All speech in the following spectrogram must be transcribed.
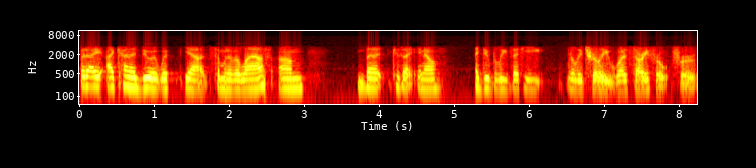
but I I kind of do it with yeah, somewhat of a laugh. Um, but because I you know I do believe that he really truly was sorry for for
